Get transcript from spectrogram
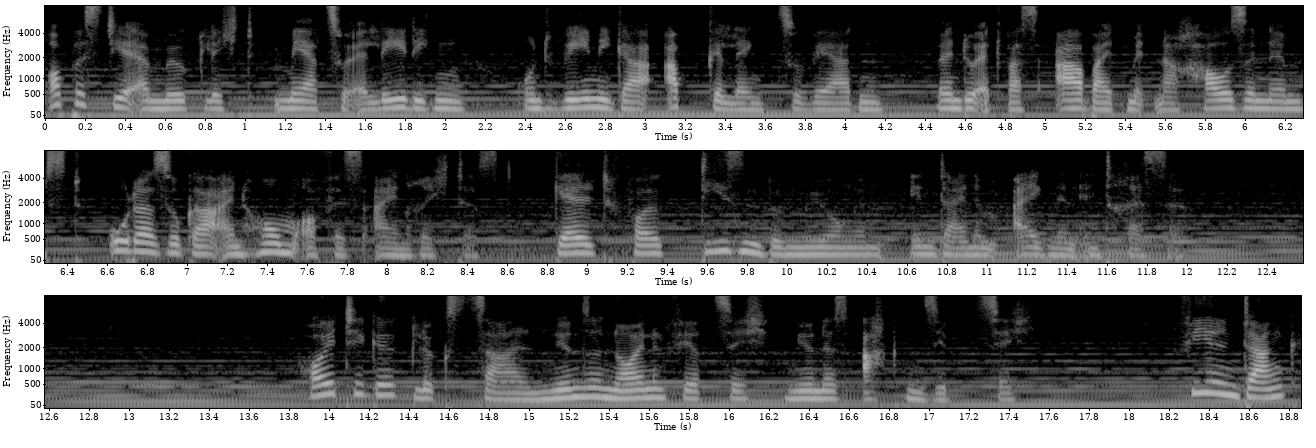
ob es dir ermöglicht, mehr zu erledigen und weniger abgelenkt zu werden, wenn du etwas Arbeit mit nach Hause nimmst oder sogar ein Homeoffice einrichtest. Geld folgt diesen Bemühungen in deinem eigenen Interesse. Heutige Glückszahlen Münze 49, Münze 78. Vielen Dank,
